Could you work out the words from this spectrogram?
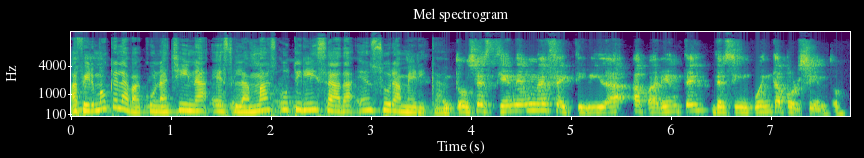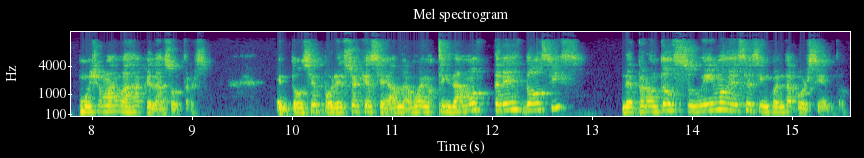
afirmó que la vacuna china es la más utilizada en Sudamérica. Entonces tiene una efectividad aparente del 50%, mucho más baja que las otras. Entonces por eso es que se habla, bueno, si damos tres dosis, de pronto subimos ese 50%.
